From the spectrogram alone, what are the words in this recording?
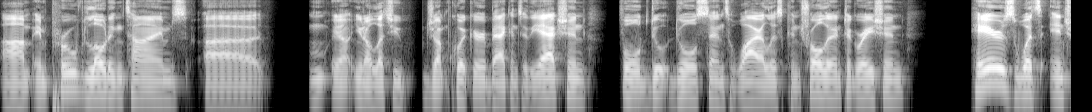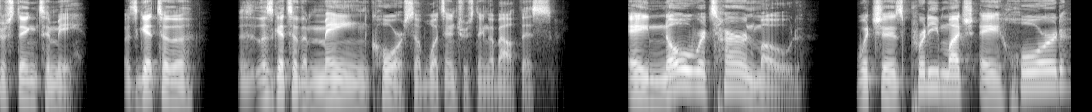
Um, improved loading times, uh, you, know, you know, lets you jump quicker back into the action. Full du- wireless controller integration. Here's what's interesting to me. Let's get to the let's get to the main course of what's interesting about this. A no return mode, which is pretty much a horde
